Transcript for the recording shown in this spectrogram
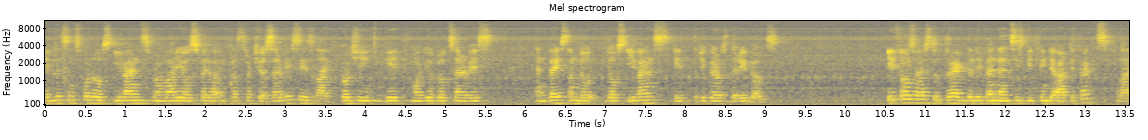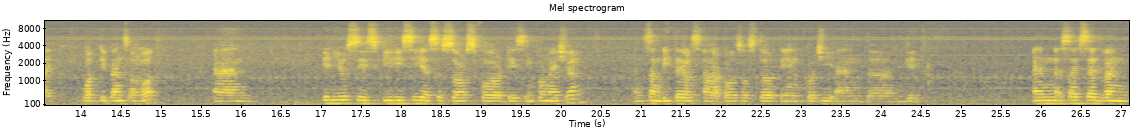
it listens for those events from various Fedora infrastructure services like Koji, Git, module build service. And based on those events, it triggers the rebuilds. It also has to track the dependencies between the artifacts, like what depends on what. And it uses PDC as a source for this information and some details are also stored in Koji and uh, Git. And as I said, when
